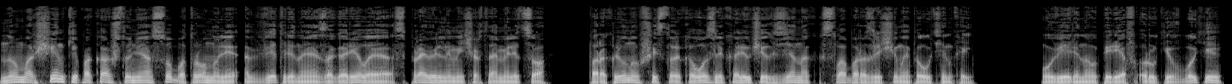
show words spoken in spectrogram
но морщинки пока что не особо тронули обветренное, загорелое, с правильными чертами лицо, проклюнувшись только возле колючих зенок слабо различимой паутинкой. Уверенно уперев руки в боки,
